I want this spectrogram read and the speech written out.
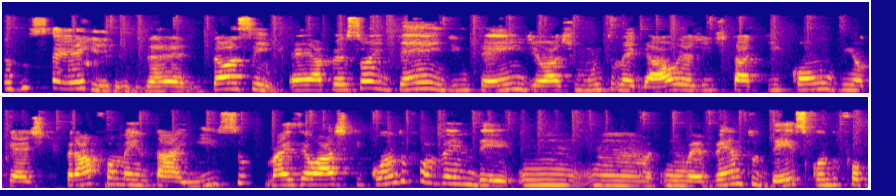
eu não sei, né? Então, assim, é, a pessoa entende, entende, eu acho muito legal e a gente tá aqui com o Vinhocast pra fomentar isso, mas eu acho que quando for vender um, um, um evento desse, quando for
